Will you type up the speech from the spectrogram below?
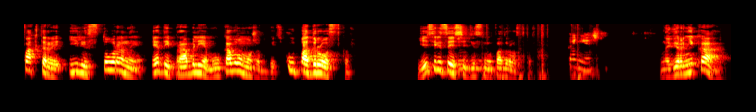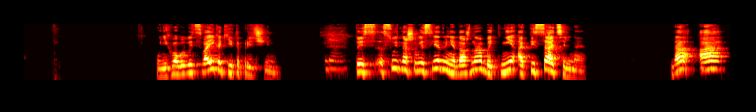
факторы или стороны этой проблемы. У кого может быть? У подростков. Есть рецессия десны у подростков? Конечно. Наверняка. У них могут быть свои какие-то причины. Да. То есть э, суть нашего исследования должна быть не описательная, да, а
